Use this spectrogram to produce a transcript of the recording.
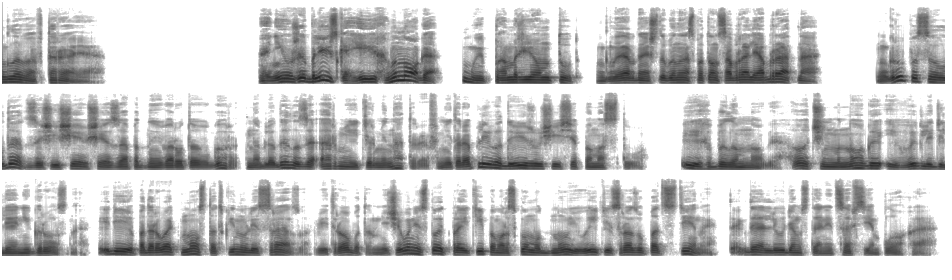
Глава вторая. «Они уже близко, и их много! Мы помрем тут! Главное, чтобы нас потом собрали обратно!» Группа солдат, защищающая западные ворота в город, наблюдала за армией терминаторов, неторопливо движущейся по мосту. Их было много, очень много, и выглядели они грозно. Идею подорвать мост откинули сразу, ведь роботам ничего не стоит пройти по морскому дну и выйти сразу под стены. Тогда людям станет совсем плохо.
